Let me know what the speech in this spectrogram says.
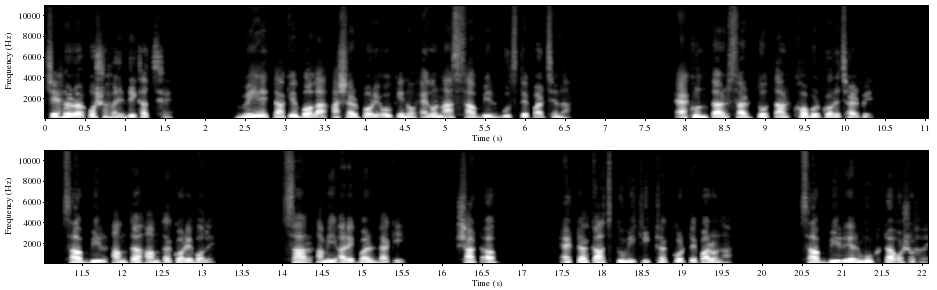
চেহারা অসহায় দেখাচ্ছে। মেয়ে তাকে বলা আসার পরে ও কেন এলো না সাব্বির বুঝতে পারছে না। এখন তার স্যার তো তার খবর করে ছাড়বে। সাব্বির আমতা আমতা করে বলে, স্যার, আমি আরেকবার ডাকি। Shut up. একটা কাজ তুমি ঠিকঠাক করতে পারো না। সাব্বিরের মুখটা অসহায়।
